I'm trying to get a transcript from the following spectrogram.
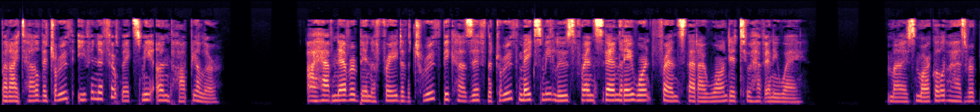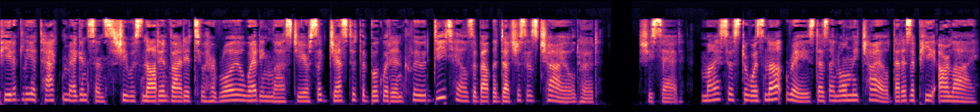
but I tell the truth even if it makes me unpopular. I have never been afraid of the truth because if the truth makes me lose friends then they weren't friends that I wanted to have anyway. Ms. Markle who has repeatedly attacked Meghan since she was not invited to her royal wedding last year suggested the book would include details about the Duchess's childhood. She said, my sister was not raised as an only child that is a PR lie.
